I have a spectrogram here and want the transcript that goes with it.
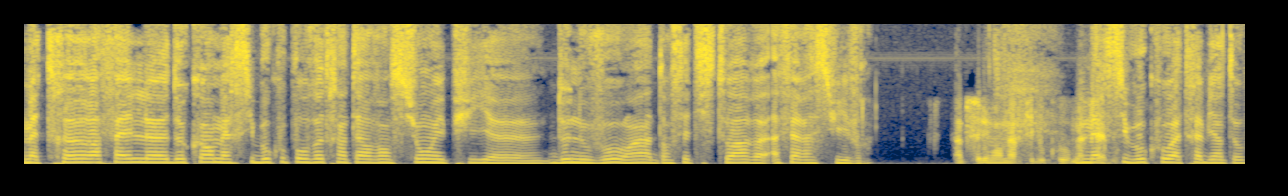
Maître Raphaël Decamp, merci beaucoup pour votre intervention et puis euh, de nouveau hein, dans cette histoire, affaire à suivre. Absolument, merci beaucoup. Merci, merci beaucoup, à très bientôt.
